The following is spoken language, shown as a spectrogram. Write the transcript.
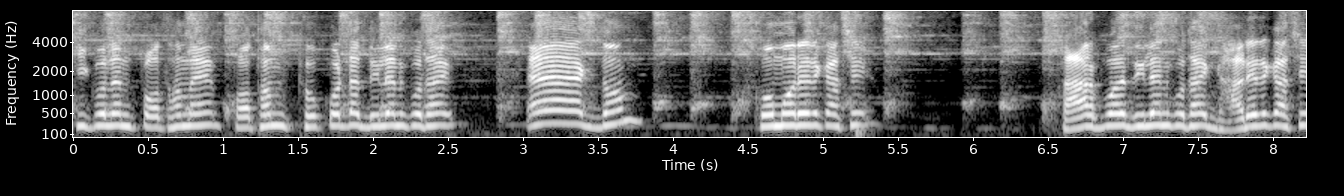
কি করলেন? প্রথমে প্রথম ঠোকরটা দিলেন কোথায়? একদম কোমরের কাছে। তারপরে দিলেন কোথায়? ঘাড়ের কাছে।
